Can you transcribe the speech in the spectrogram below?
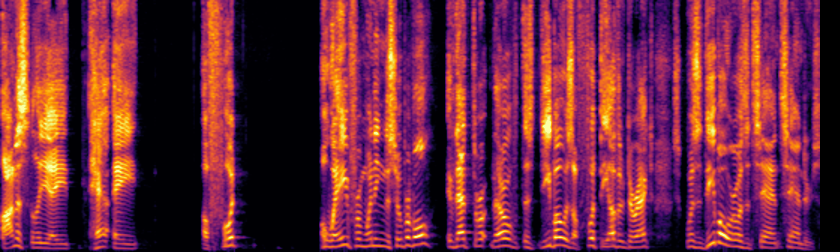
honestly a a a foot away from winning the Super Bowl. If that throw, this Deebo is a foot the other direct, was it Deebo or was it San, Sanders?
